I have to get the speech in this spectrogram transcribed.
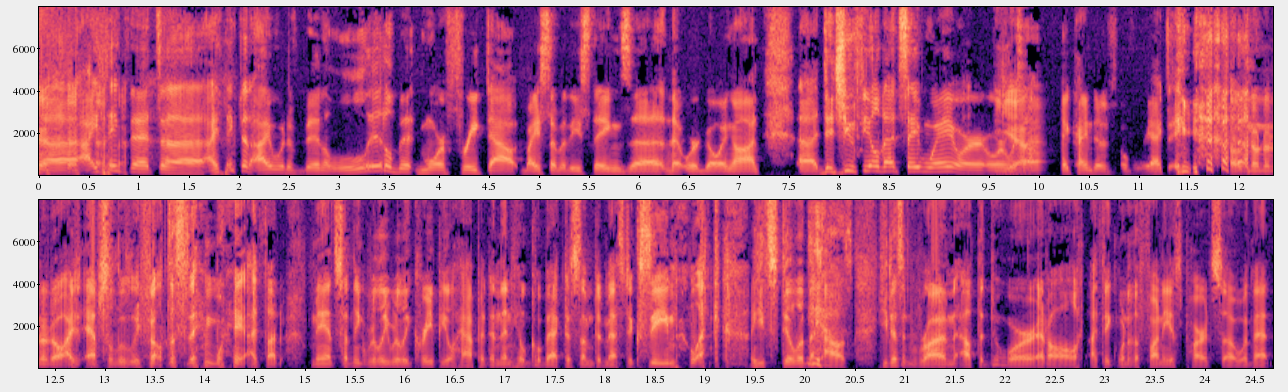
Uh, I think that uh, I think that I would have been a little bit more freaked out by some of these things uh, that were going on. Uh, did you feel that same way, or or Yeah. was I kind of overreacting? oh no no no no! I absolutely felt the same way. I thought, man, something really really creepy will happen, and then he'll go back to some domestic scene. like he's still in the house. He doesn't run out the door at all. I think one of the funniest parts uh, when that.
